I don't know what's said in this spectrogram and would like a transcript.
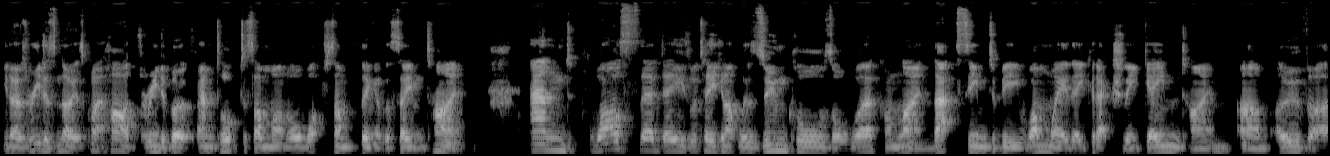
you know, as readers know, it's quite hard to read a book and talk to someone or watch something at the same time. And whilst their days were taken up with Zoom calls or work online, that seemed to be one way they could actually gain time um, over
